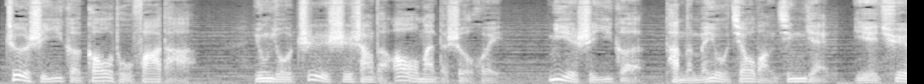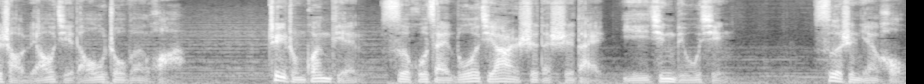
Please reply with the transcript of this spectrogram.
这是一个高度发达、拥有知识上的傲慢的社会，蔑视一个他们没有交往经验、也缺少了解的欧洲文化。这种观点似乎在罗杰二世的时代已经流行。四十年后，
